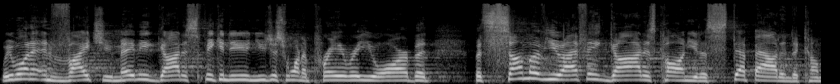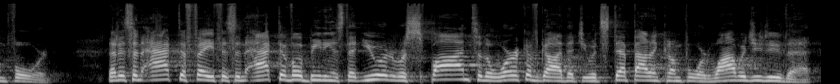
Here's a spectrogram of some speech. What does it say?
We want to invite you. Maybe God is speaking to you and you just want to pray where you are, but, but some of you, I think God is calling you to step out and to come forward. That it's an act of faith, it's an act of obedience, that you would respond to the work of God, that you would step out and come forward. Why would you do that?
